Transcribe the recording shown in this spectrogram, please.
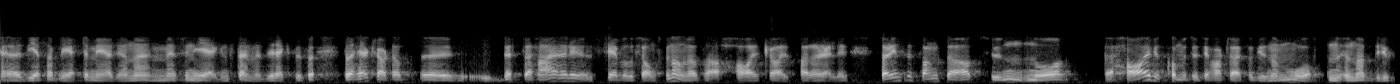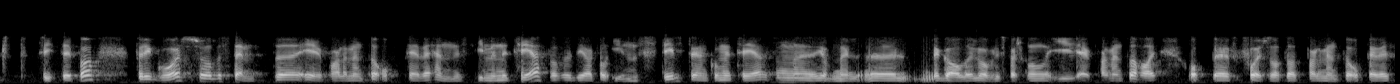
eh, de etablerte mediene med sin egen stemme direkte. Så, det er helt klart at uh, dette her ser både franskmenn og andre at har klare paralleller. Så er det interessant da at hun nå har kommet ut i hardt vær pga. måten hun har brukt Twitter på. For i går så bestemte EU-parlamentet å oppheve hennes immunitet. altså De har innstilt en komité som eh, jobber med eh, legale lovlige spørsmål i EU-parlamentet, har opp, eh, foreslått at parlamentet oppheves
